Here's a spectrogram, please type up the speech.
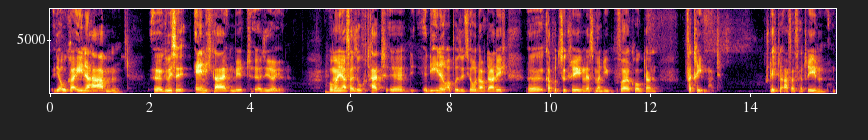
der Ukraine haben, äh, gewisse Ähnlichkeiten mit Syrien, wo man ja versucht hat, die, die, innere Opposition auch dadurch kaputt zu kriegen, dass man die Bevölkerung dann vertrieben hat. Schlicht und einfach vertrieben. Und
